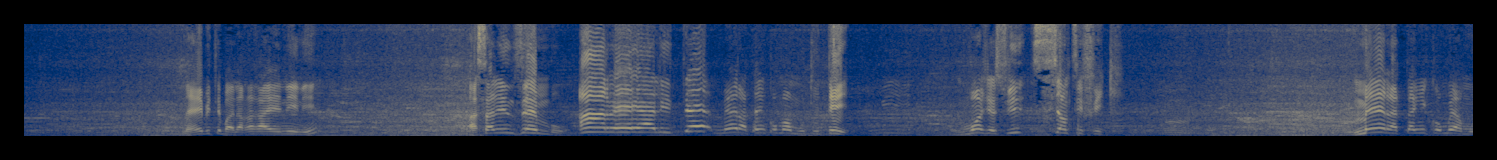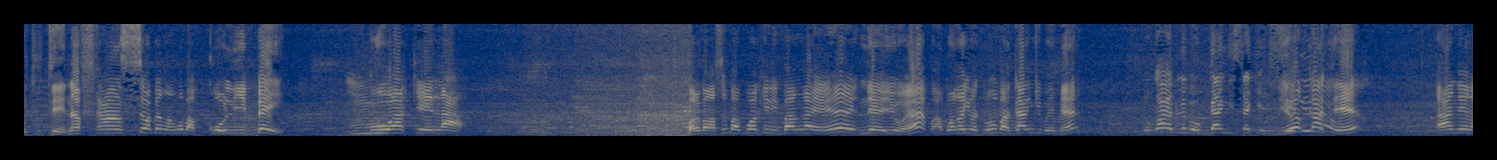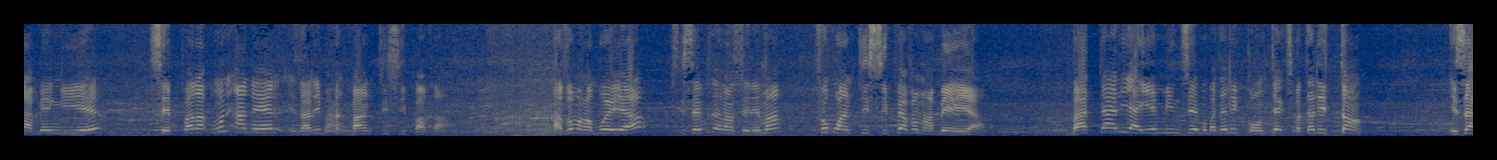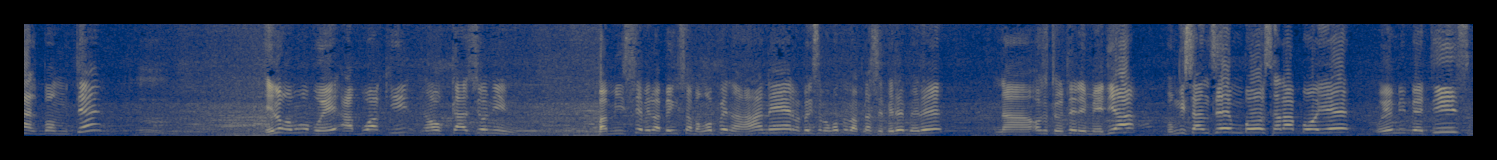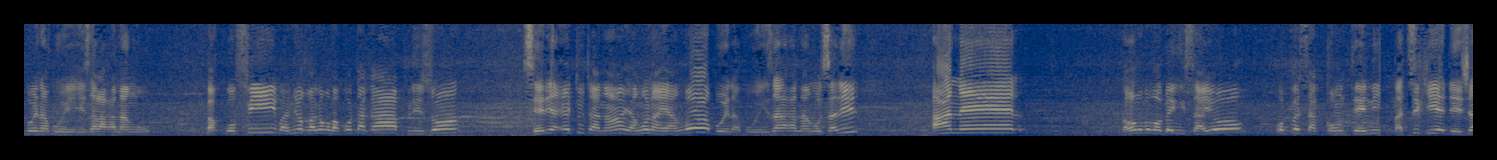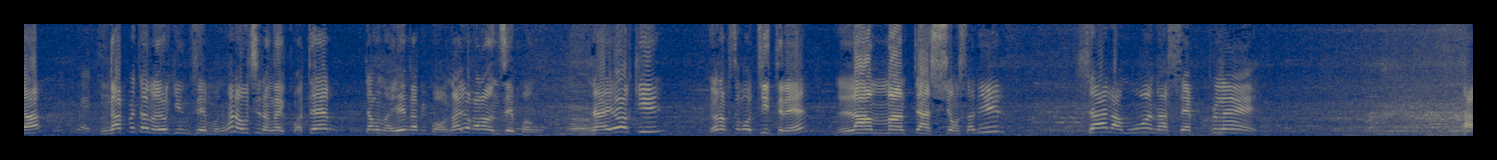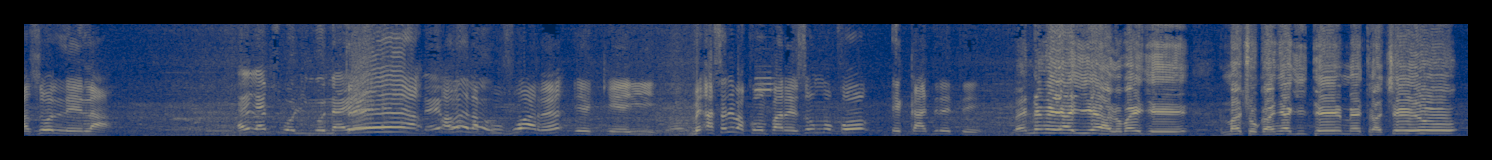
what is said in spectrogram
nayebi te balakaka ye nini asali nzembo en réalité mare atangi koma mutu te moi je suis scientifique mare atangi nkombo ya mutu te na français babenga yango bakolibe mbwakela balobaka soki babwaki libanga ye eh, eh, nde yo eh, babwakaki bato moko bagangi boye mais lokola bino bogangisaki ezwi bino yoka te aner abengi ye separa omoni aner ezali baanticipaka avant makambo eya parceke service ya renseignement faut koanticipe avant mabe eya batali ayembi nzembo batali contexte batali temps eza album te hmm. eloko moko boye abwaki na occasion nini bamusicien ebele babengisa bango mpe na aner babengisa bango mpe baplace ebele ebele na haute autorité des médias bongisa nzembo sala boye oyembi betise boye na boye ezalaka nango bakofi banioka longo bakotaka prison seri ya etutana yango na yango boye na boye ezalaka nango sali aner bakoki mpe kobengisa yo opesa contenu batiki ye deja nga mpe ntango nayoki nzembo nga nauti na ngai équateur ntango nayenga bibao nayoka nao nzembo yango ah. nayoki yango napesako titre Lamentation, c'est-à-dire Sala mwana se plaint azolela alela biso bolingo na ye azolela pouvoir ekei mais asali bacomparaison moko ekadre te me ndenge ya ye alobaki ke match oganyaki te maître atie yo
